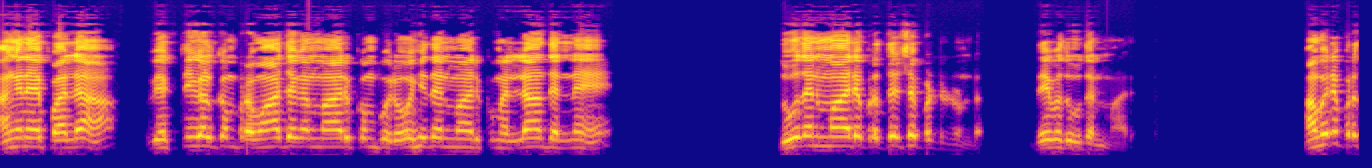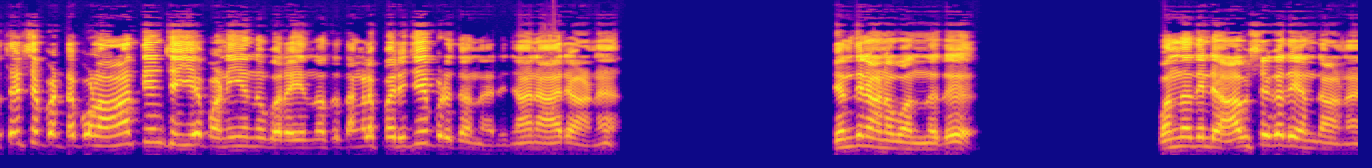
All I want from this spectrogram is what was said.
അങ്ങനെ പല വ്യക്തികൾക്കും പ്രവാചകന്മാർക്കും പുരോഹിതന്മാർക്കും എല്ലാം തന്നെ ദൂതന്മാര് പ്രത്യക്ഷപ്പെട്ടിട്ടുണ്ട് ദൈവദൂതന്മാര്. അവർ പ്രത്യക്ഷപ്പെട്ടപ്പോൾ ആദ്യം ചെയ്യ പണി എന്ന് പറയുന്നത് തങ്ങളെ പരിചയപ്പെടുത്താൻ ഞാൻ ആരാണ്? എന്തിനാണ് വന്നത്? വന്നതിന്റെ ആവശ്യകത എന്താണ്?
